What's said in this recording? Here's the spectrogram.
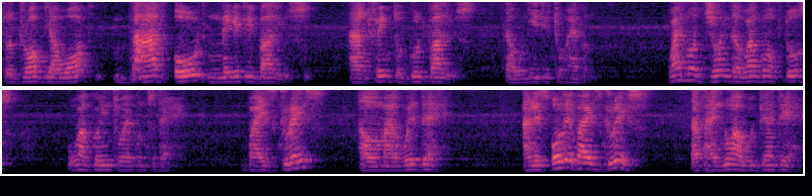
To drop their what? Bad, old, negative values and cling to good values that will lead you to heaven. Why not join the wagon of those who are going to heaven today? By His grace, I'm on my way there. And it's only by His grace that I know I will get there.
